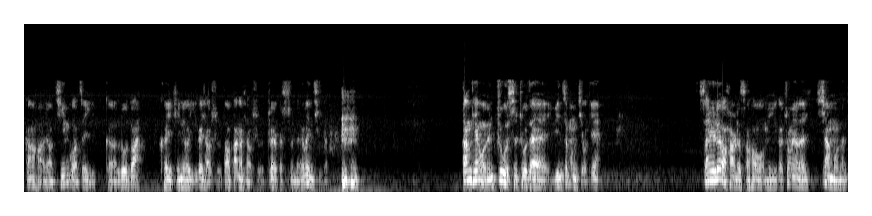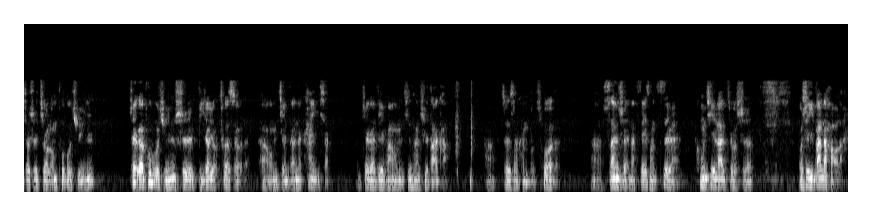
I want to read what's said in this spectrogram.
刚好要经过这一个路段，可以停留一个小时到半个小时，这个是没问题的。当天我们住是住在云之梦酒店。三月六号的时候，我们一个重要的项目呢，就是九龙瀑布群。这个瀑布群是比较有特色的啊，我们简单的看一下。这个地方我们经常去打卡啊，这是很不错的啊，山水呢非常自然，空气呢就是不是一般的好了。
